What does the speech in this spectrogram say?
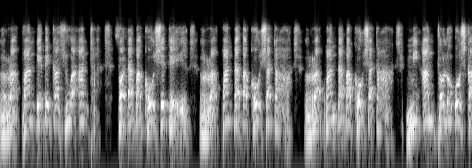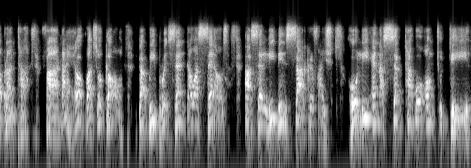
Rapande Bekazua Anta, Rapanda Rapanda Mi Antolobos Cabranta. Father, help us, O God, that we present ourselves as a living sacrifice, holy and acceptable unto thee,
